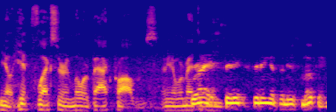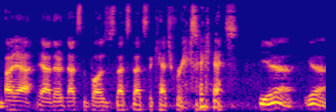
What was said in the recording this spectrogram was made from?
you know, hip flexor and lower back problems. I mean, we're meant Right, to be. sitting sitting is the new smoking. Oh yeah, yeah. That's the buzz. That's that's the catchphrase, I guess. Yeah, yeah,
